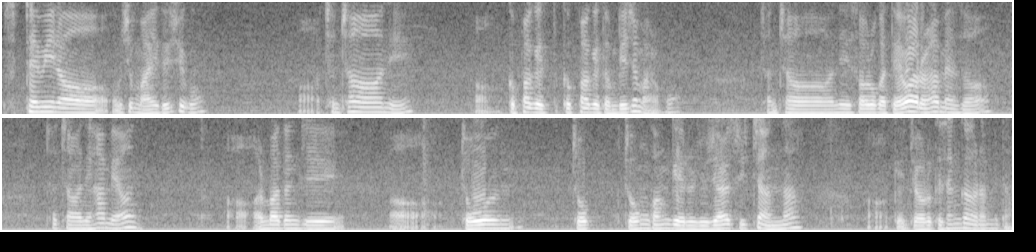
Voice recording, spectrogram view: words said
스테미너 음식 많이 드시고 어, 천천히 어, 급하게 급하게 덤비지 말고 천천히 서로가 대화를 하면서 천천히 하면 어, 얼마든지 어, 좋은 좋, 좋은 관계를 유지할 수 있지 않나 어, 개인적으로 그렇게 생각을 합니다.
